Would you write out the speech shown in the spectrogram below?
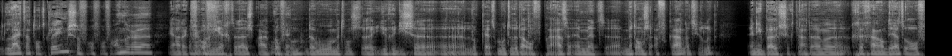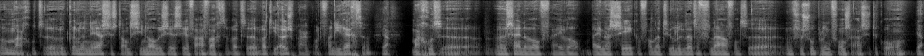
Leidt dat tot claims of, of, of andere... Ja, daar Of- kan ik of- nog niet echt een uitspraak over doen. Dan moeten we met ons eh, juridische eh, loket moeten we daarover praten. En met, eh, met onze advocaat natuurlijk. En die buigt zich daar dan gegarandeerd over. Maar goed, we kunnen in eerste instantie nou eens eerst even afwachten wat, wat die uitspraak wordt van die rechter. Ja. Maar goed, eh, we zijn er wel vrijwel bijna zeker van natuurlijk dat er vanavond eh, een versoepeling voor ons aan zit te komen. Hey,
